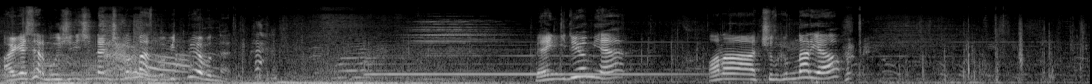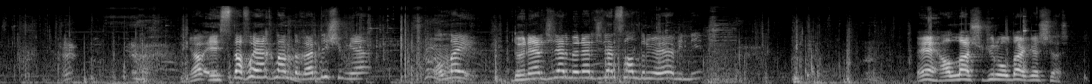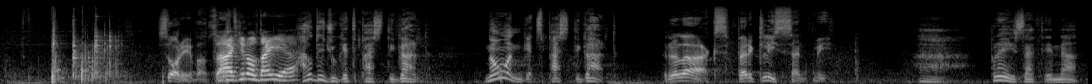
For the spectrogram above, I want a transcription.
Arkadaşlar bu işin içinden çıkılmaz. Bu bitmiyor bunlar. Ben gidiyorum ya. Ana çılgınlar ya. Ya esnaf ayaklandı kardeşim ya. Vallahi dönerciler mönerciler saldırıyor ya bildiğin. Eh Allah şükür oldu arkadaşlar. Sorry about that. Sakin ol dayı ya. How did you get past the guard? No one gets past the guard. Relax. Pericles sent me. Ah, praise Athena.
